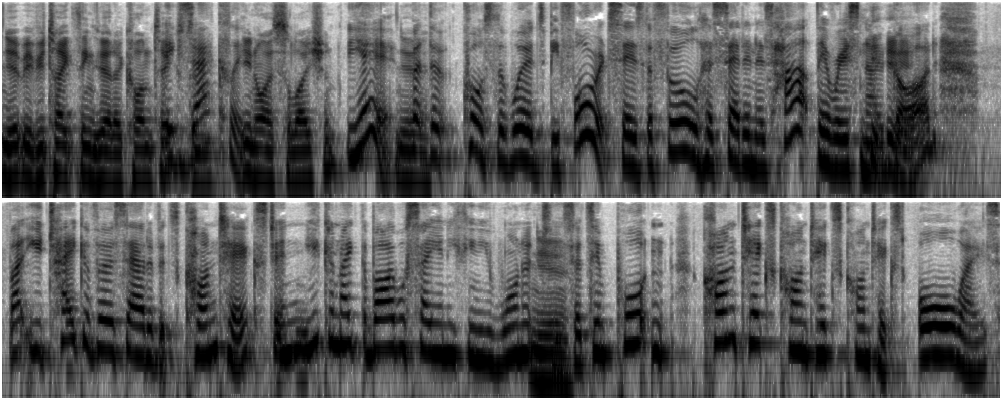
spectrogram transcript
Yep, if you take things out of context, Exactly. in isolation. Yeah, Yeah. but the, of course, the words before it says the fool has said in his heart there is no Yeah. God. But you take a verse out of its context, and you can make the Bible say anything you want it Yeah. to. So it's important context, context, context, always.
